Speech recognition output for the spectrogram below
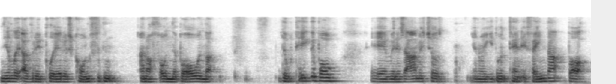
nearly every player is confident enough on the ball and that they'll take the ball. Um, whereas amateurs, you know, you don't tend to find that. But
